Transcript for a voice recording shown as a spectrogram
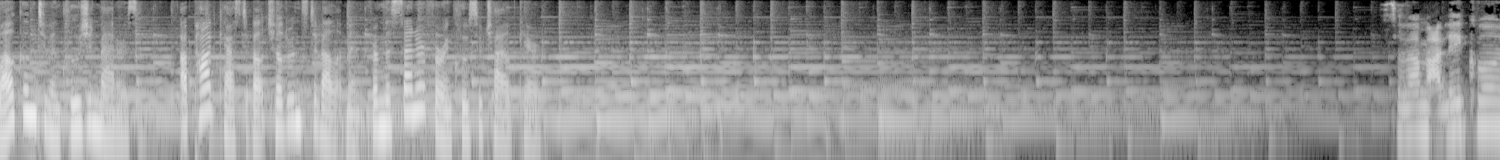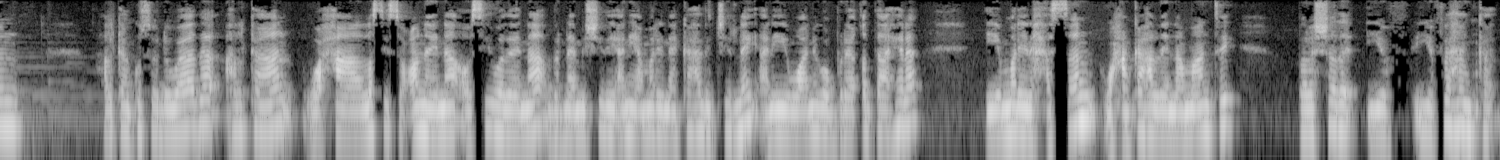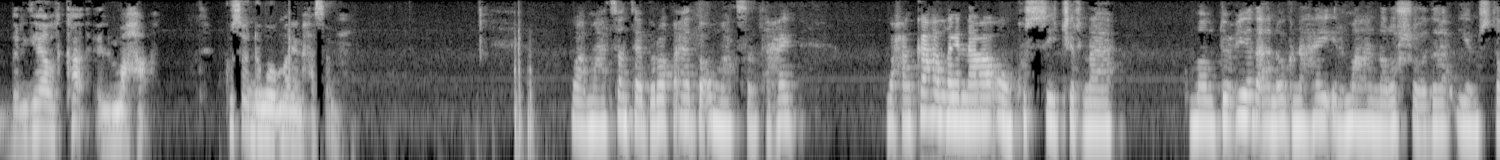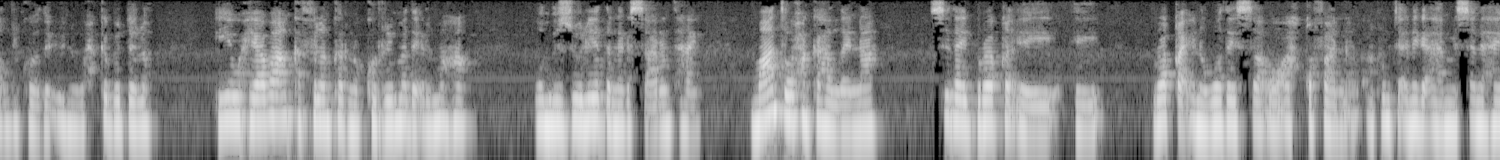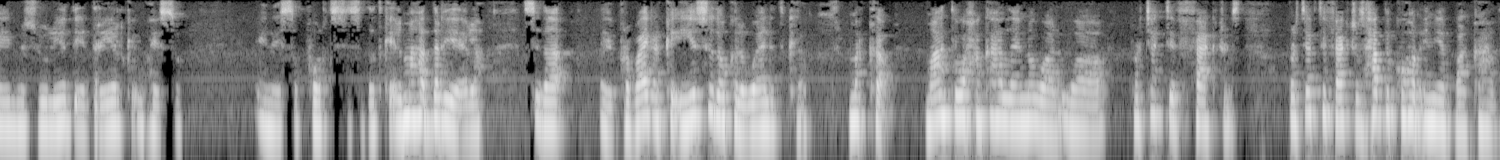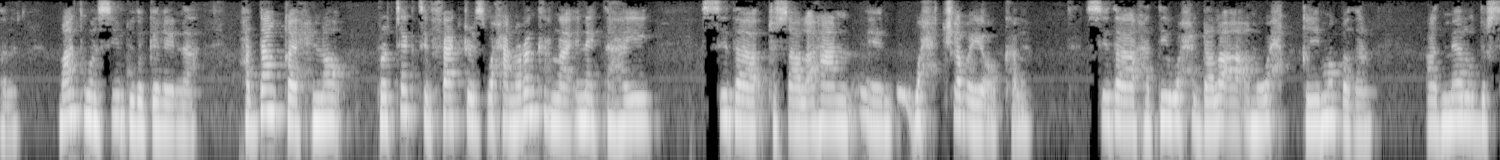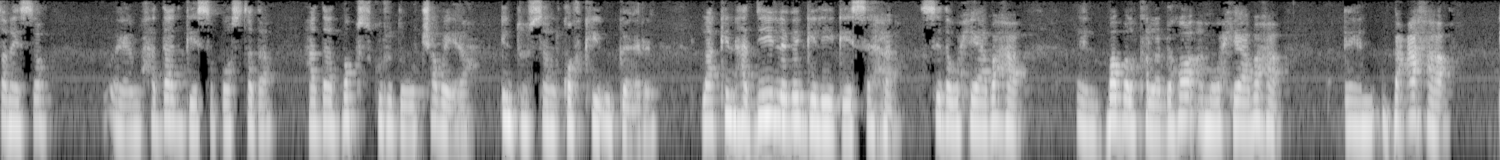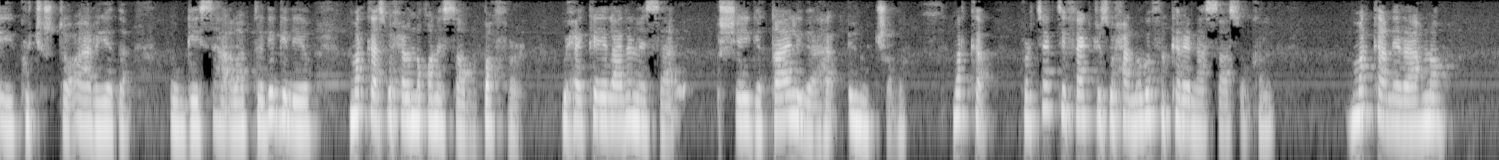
Welcome to Inclusion Matters, a podcast about children's development from the Center for Inclusive Childcare. asalaamu calaykum halkan ku soo dhowaada. Halkan waxaan la sii soconaynaa oo sii wadaynaa barnaamijyadii aniga marin aan ka hadli jirnay. Aniga waa anigoo bureeqa daahira iyo marin xasan waxaan ka hadlaynaa maantay barashada iyo iyo fahanka daryeelka ilmaha. Kusoo dhowow marin xasan waa mahadsantahay barooqa aad baa u mahadsan tahay waxaan ka hadlaynaa oon ku sii jirnaa mawduucyada aan ognahay ilmaha noloshooda iyo mustaqbalkooda inuu wax ka bedelo iyo waxyaabaha aan ka filan karno korrimada ilmaha oo mas'uuliyadda naga saaran tahay. Maanta waxaan ka hadlaynaa siday bureeqa ay bureeqa ina wadaysa oo ah qofaan runta aniga aaminsanahay mas'uuliyadda iyo daryeelka u hayso inay support siiso dadka ilmaha daryeela sida providerka iyo sidoo kale waalidka. Marka maanta waxaan ka hadlayno waa protective factors. Protective factors hadda ka hor in yar baan ka hadalay. Maanta waan sii gudagalaynaa haddaan qeexno protective factors waxaan oran karnaa inay tahay sida tusaale ahaan wax jabaya oo kale sida haddii wax dhala ah ama wax qiimo badan aad meel u dirsanayso haddaad geyso boostada haddaad box ku rido wuu jabay ah intuusan qofkii u gaarin. Laakiin haddii laga geliyo geesaha sida waxyaabaha babalka la dhaho ama waxyaabaha bacaha ay ku jirto aariyada oo geesaha alaabta laga geliyo markaas waxay noqonaysaa buffer. Waxay ka ilaalinaysaa shayga qaaliga ah inuu jabo. Marka protective factors waxaan uga fakaraynaa saas oo kale. Markaan idhaahno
